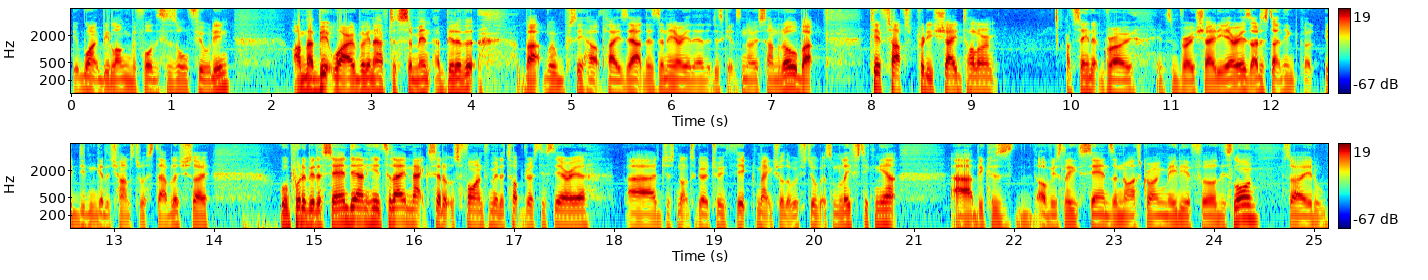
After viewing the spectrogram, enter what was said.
it won't be long before this is all filled in. I'm a bit worried we're gonna have to cement a bit of it, but we'll see how it plays out. There's an area there that just gets no sun at all, but TifTuf's pretty shade tolerant. I've seen it grow in some very shady areas. I just don't think it didn't get a chance to establish. So we'll put a bit of sand down here today. Max said it was fine for me to top dress this area, uh, just not to go too thick, make sure that we've still got some leaf sticking out uh, because obviously sand's a nice growing media for this lawn. So it'll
